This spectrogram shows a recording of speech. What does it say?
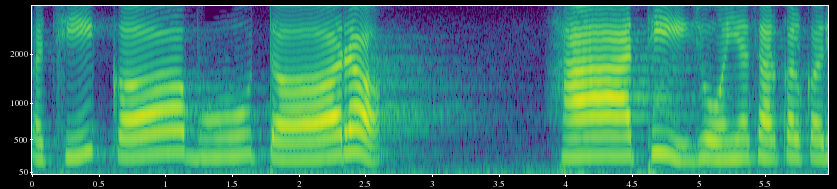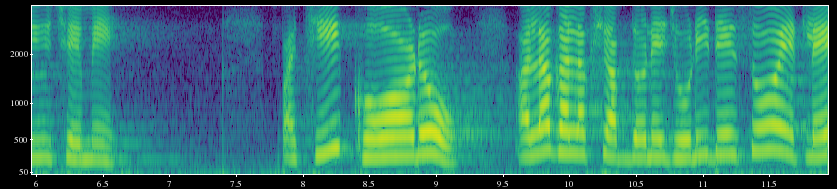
પછી કબૂતર. હાથી. જો અહીંયા સર્કલ કર્યું છે મેં. પછી ઘોડો. અલગ અલગ શબ્દોને જોડી દેશો એટલે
